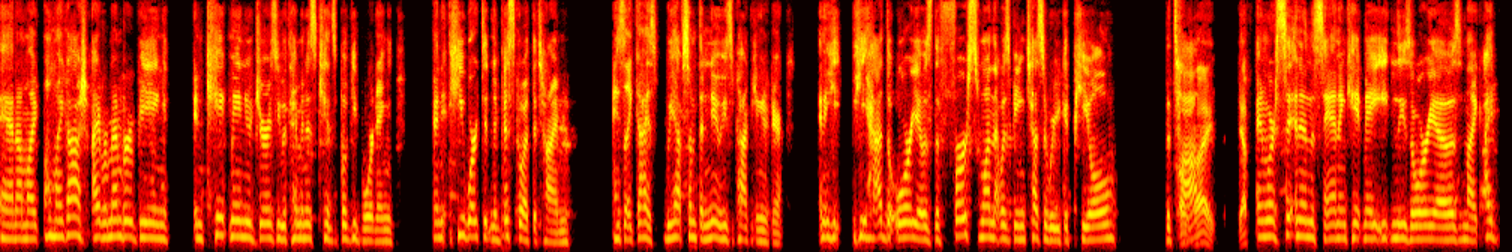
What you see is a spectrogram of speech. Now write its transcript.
And I'm like, oh my gosh, I remember being in Cape May, New Jersey with him and his kids boogie boarding. And he worked at Nabisco at the time. He's like, guys, we have something new. He's a packaging engineer. And he he had the Oreos, the first one that was being tested where you could peel the oh, top. Oh, right. Yep. And we're sitting in the sand in Cape May eating these Oreos. And like I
